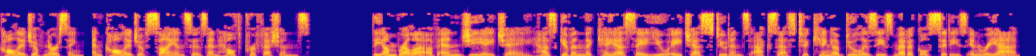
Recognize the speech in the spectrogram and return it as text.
College of Nursing, and College of Sciences and Health Professions. The umbrella of NGHA has given the KSAUHS students access to King Abdulaziz medical cities in Riyadh,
